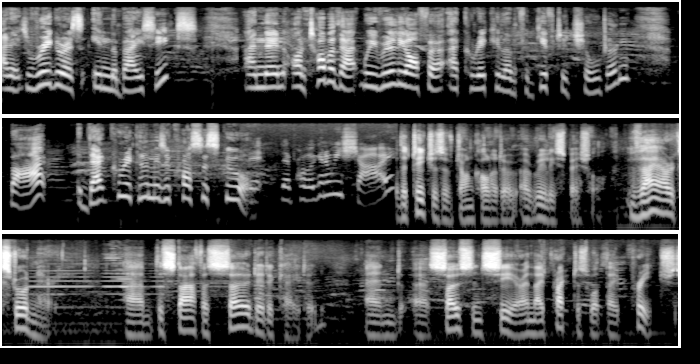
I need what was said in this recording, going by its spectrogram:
and it's rigorous in the basics. And then on top of that, we really offer a curriculum for gifted children, but that curriculum is across the school. They're, they're probably going to be shy. The teachers of John Colet are, are really special. They are extraordinary. Uh, the staff are so dedicated and uh, so sincere and they practice what they preach.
